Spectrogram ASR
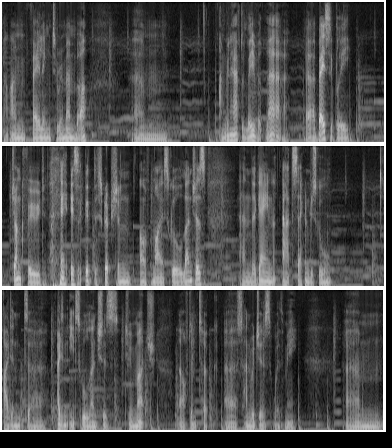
that I'm failing to remember. Um, I'm gonna have to leave it there. Uh, basically, junk food is a good description of my school lunches. And again, at secondary school, I didn't uh, I didn't eat school lunches too much. I often took uh, sandwiches with me. Um,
